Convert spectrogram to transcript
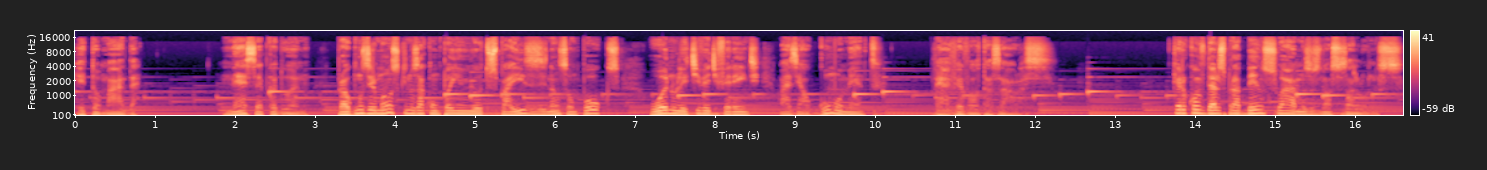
retomada. Nessa época do ano. Para alguns irmãos que nos acompanham em outros países e não são poucos, o ano letivo é diferente, mas em algum momento vai haver volta às aulas. Quero convidá-los para abençoarmos os nossos alunos,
